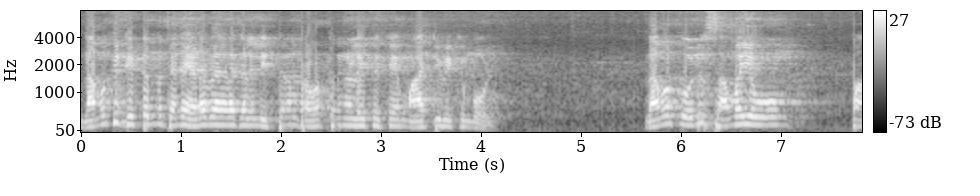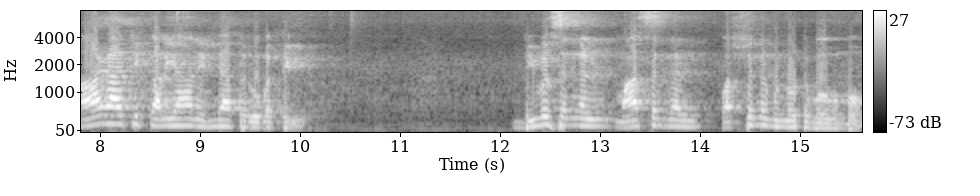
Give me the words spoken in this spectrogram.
നമുക്ക് കിട്ടുന്ന ചില ഇടവേളകളിൽ ഇത്തരം പ്രവർത്തനങ്ങളിലേക്കൊക്കെ മാറ്റിവെക്കുമ്പോൾ നമുക്കൊരു സമയവും പാഴാക്കി കളയാനില്ലാത്ത രൂപത്തിൽ ദിവസങ്ങൾ മാസങ്ങൾ വർഷങ്ങൾ മുന്നോട്ട് പോകുമ്പോൾ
